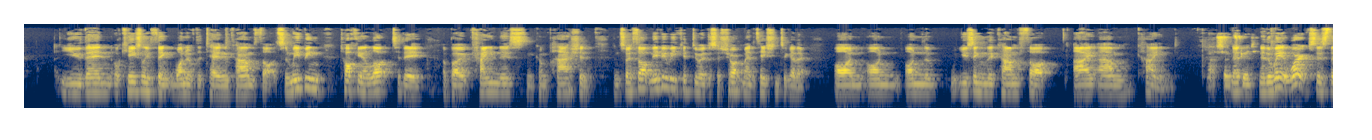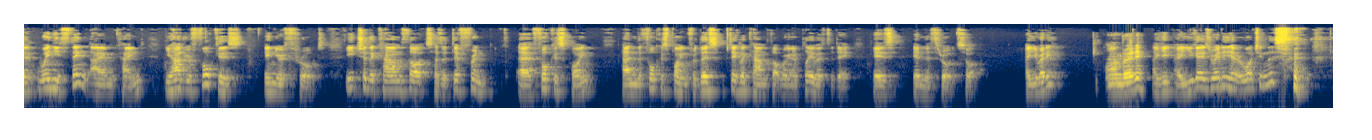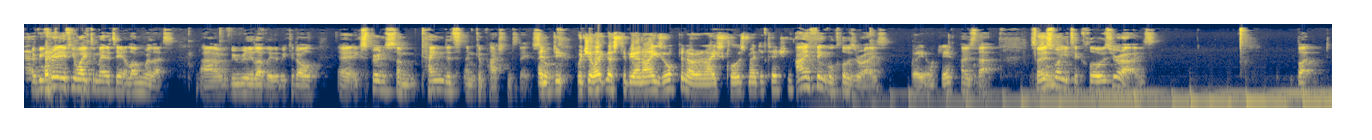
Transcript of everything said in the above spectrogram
you then occasionally think one of the 10 calm thoughts. And we've been talking a lot today about kindness and compassion. And so I thought maybe we could do a, just a short meditation together on, on, on the, using the calm thought, I am kind. That sounds now, good. Now, the way it works is that when you think I am kind, you have your focus in your throat. Each of the calm thoughts has a different uh, focus point, and the focus point for this particular calm thought we're going to play with today is in the throat. So, are you ready? I'm ready. Are you, are you guys ready that are watching this? It'd be great if you like to meditate along with us. Uh, it'd be really lovely that we could all uh, experience some kindness and compassion today. So, and do, would you like this to be an eyes open or an eyes closed meditation? I think we'll close our eyes. Right, okay. How's that? So I just want you to close your eyes, but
